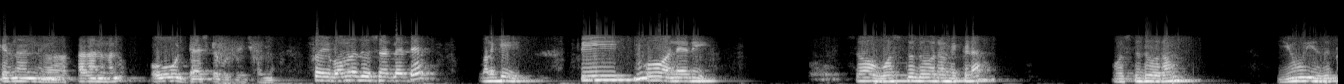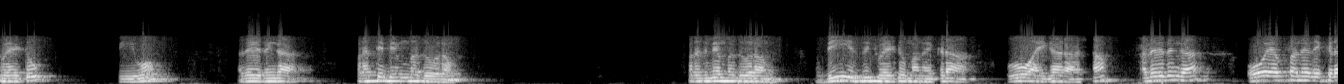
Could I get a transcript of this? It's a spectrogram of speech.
కిరణాన్ని స్థలాన్ని మనం ఓ డాష్గా గుర్తించుకుందాం. సో ఈ బొమ్మలో చూసినట్లయితే మనకి పిఓ అనేది సో వస్తు దూరం ఇక్కడ వస్తు దూరం u is equal to PO అదేవిధంగా ప్రతిబింబ దూరం ప్రతిబింబ దూరం వి ఇజ్ ఈక్వల్ టు మనం ఇక్కడ ఓఐగా రాస్తాం. అదేవిధంగా ఓఎఫ్ అనేది ఇక్కడ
